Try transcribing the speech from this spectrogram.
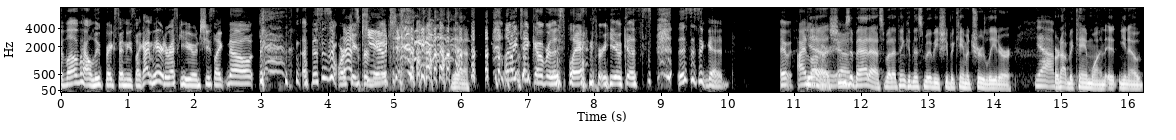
love how Luke breaks in he's like I'm here to rescue you and she's like no this isn't working That's for cute. me Yeah. let me take over this plan for you because this isn't good It- I love yeah, her she was a badass, but I think in this movie she became a true leader. yeah or not became one. It you know,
